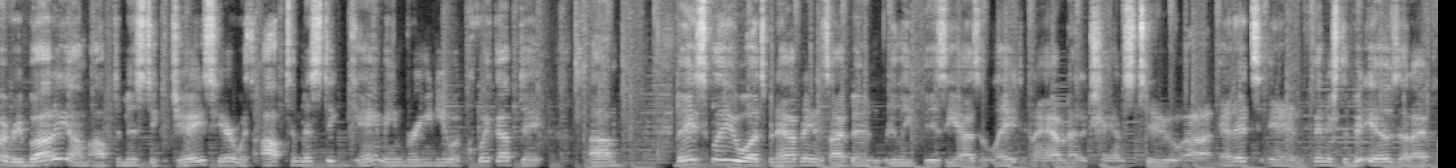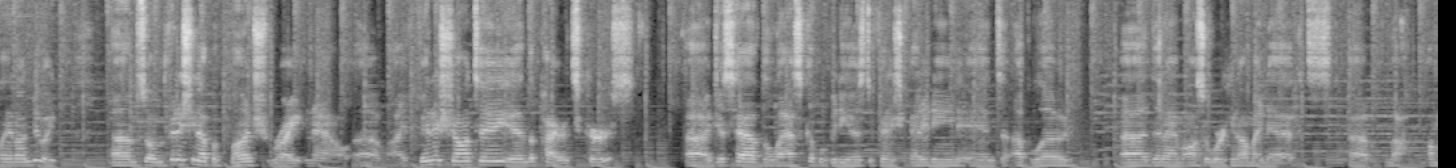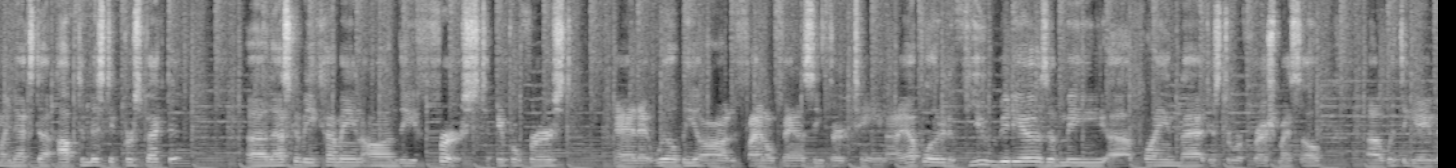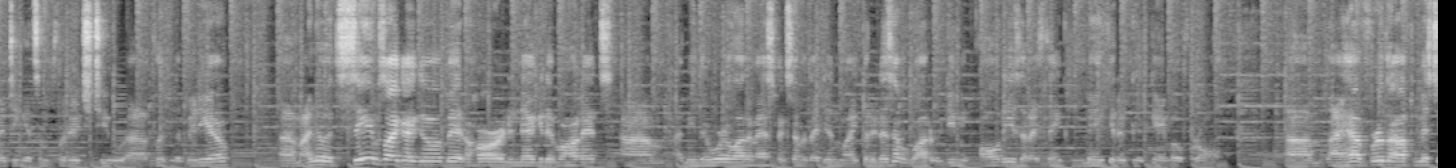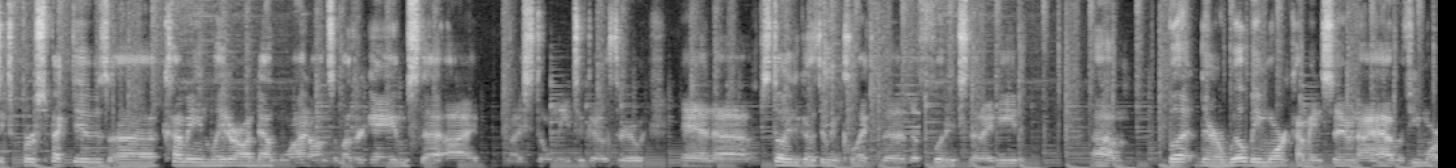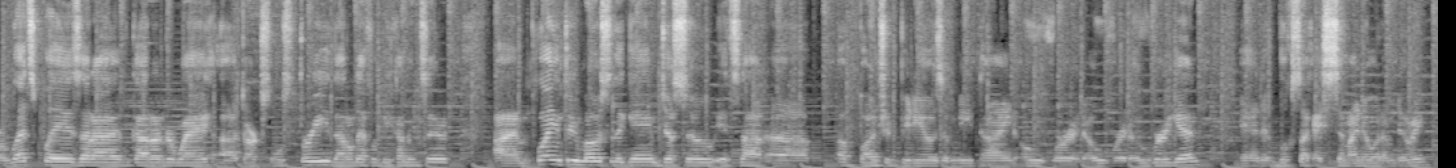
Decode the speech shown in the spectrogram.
everybody. I'm Optimistic Jace here with Optimistic Gaming, bringing you a quick update. Um, basically, what's been happening is I've been really busy as of late, and I haven't had a chance to uh, edit and finish the videos that I plan on doing. Um, so I'm finishing up a bunch right now. Um, I finished Shantae and the Pirate's Curse. Uh, I just have the last couple videos to finish editing and to upload. Uh, then I'm also working on my next uh, on my next uh, optimistic perspective. Uh, that's going to be coming on the first, April 1st, and it will be on Final Fantasy 13. I uploaded a few videos of me uh, playing that just to refresh myself with the game and to get some footage to put in the video. Um, I know it seems like I go a bit hard and negative on it. Um, I mean, there were a lot of aspects of it I didn't like, but it does have a lot of redeeming qualities that I think make it a good game overall. Um, I have further optimistic perspectives uh, coming later on down the line on some other games that I I still need to go through and uh, still need to go through and collect the, the footage that I need. Um, but there will be more coming soon. I have a few more Let's Plays that I've got underway. Uh, Dark Souls 3, that'll definitely be coming soon. I'm playing through most of the game just so it's not uh, a bunch of videos of me dying over and over and over again, and it looks like I semi know what I'm doing.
